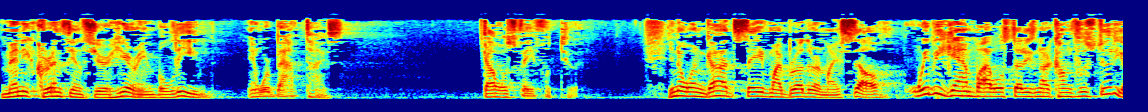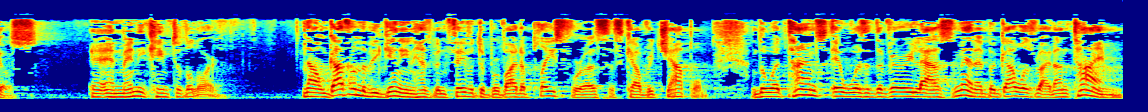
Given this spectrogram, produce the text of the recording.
Many Corinthians here hearing believed and were baptized. God was faithful to it. You know, when God saved my brother and myself, we began Bible studies in our Kung Fu studios, and many came to the Lord. Now, God from the beginning has been faithful to provide a place for us as Calvary Chapel. Though at times it was at the very last minute, but God was right on time.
